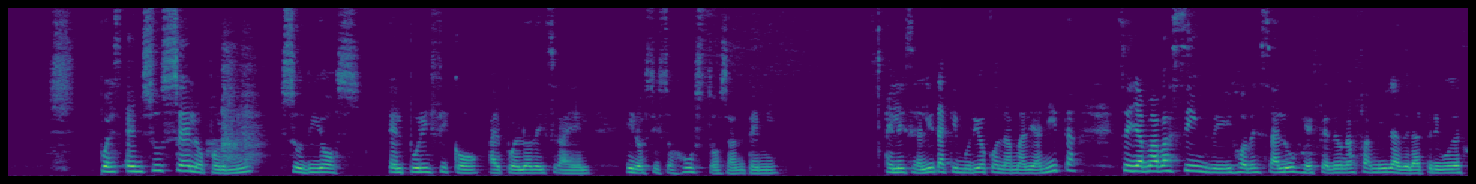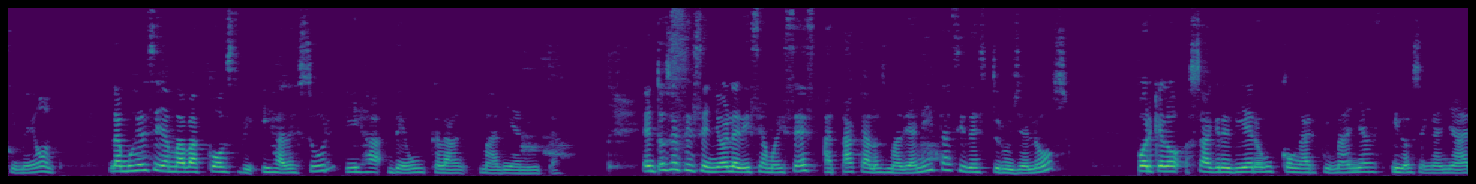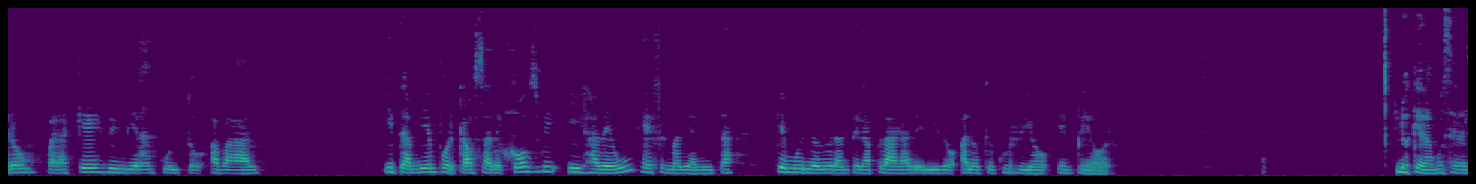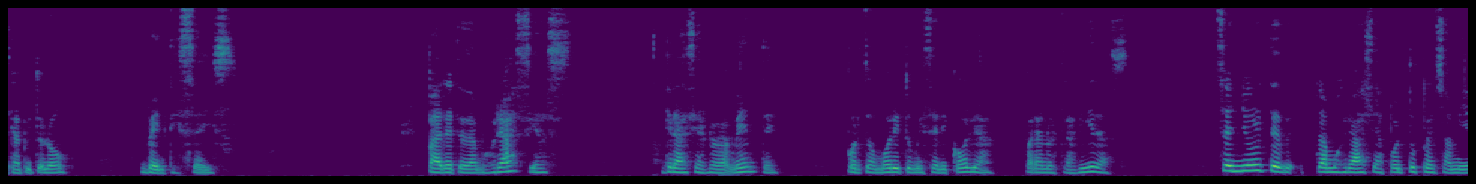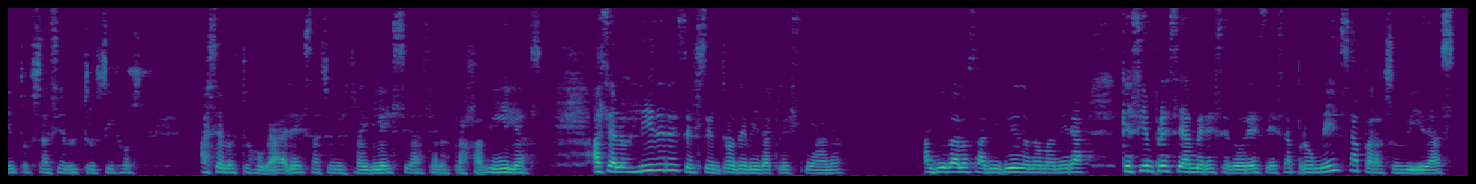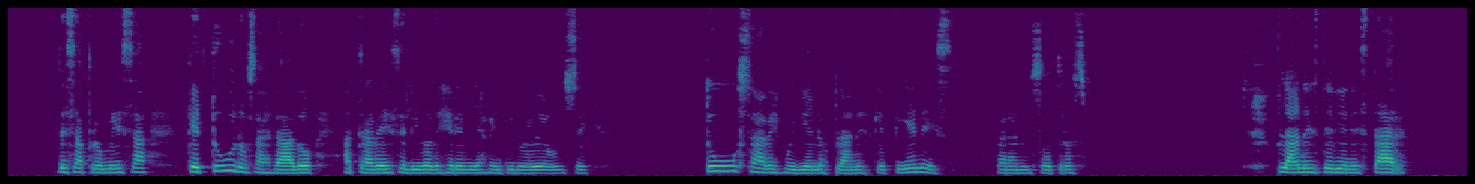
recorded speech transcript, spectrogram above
Pues en su celo por mí, su Dios, él purificó al pueblo de Israel y los hizo justos ante mí. El israelita que murió con la madianita se llamaba Simri, hijo de Salú, jefe de una familia de la tribu de Simeón. La mujer se llamaba Cosbi, hija de Sur, hija de un clan madianita. Entonces el Señor le dice a Moisés, ataca a los madianitas y destruyelos, porque los agredieron con artimañas y los engañaron para que rindieran culto a Baal. Y también por causa de Cosbi, hija de un jefe madianita, que murió durante la plaga debido a lo que ocurrió en Peor. Nos quedamos en el capítulo 26. Padre, te damos gracias. Gracias nuevamente por tu amor y tu misericordia para nuestras vidas. Señor, te damos gracias por tus pensamientos hacia nuestros hijos, hacia nuestros hogares, hacia nuestra iglesia, hacia nuestras familias, hacia los líderes del centro de vida cristiana. Ayúdalos a vivir de una manera que siempre sean merecedores de esa promesa para sus vidas, de esa promesa que tú nos has dado a través del libro de Jeremías 29:11. Tú sabes muy bien los planes que tienes para nosotros. Planes de bienestar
